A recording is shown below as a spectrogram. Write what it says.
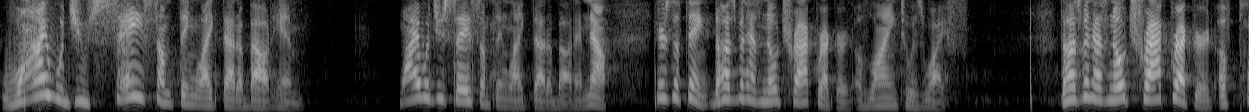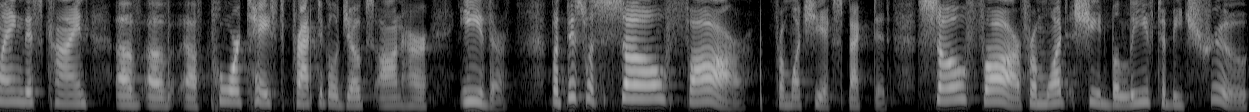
Why would you say something like that about him? Why would you say something like that about him? Now, here's the thing the husband has no track record of lying to his wife. The husband has no track record of playing this kind of, of, of poor taste practical jokes on her either. But this was so far from what she expected, so far from what she'd believed to be true,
